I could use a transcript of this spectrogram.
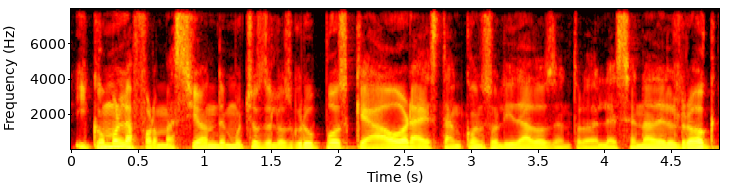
Y cómo la formación de muchos de los grupos que ahora están consolidados dentro de la escena del rock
